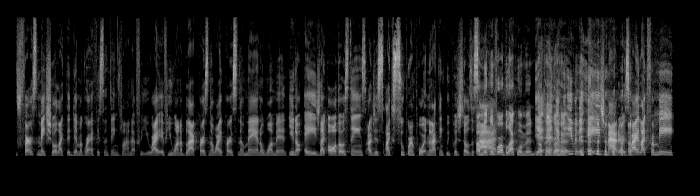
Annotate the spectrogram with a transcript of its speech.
first make sure like the demographics and things line up for you, right? If you want a black person, a white person, a man, a woman, you know, age, like all those things are just like super important, and I think we push those aside. I'm looking for a black woman. Yeah, okay, and I mean, even if age matters, right? Like for me,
